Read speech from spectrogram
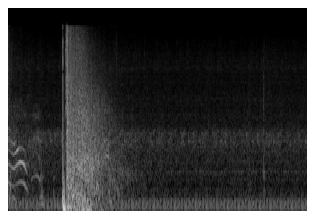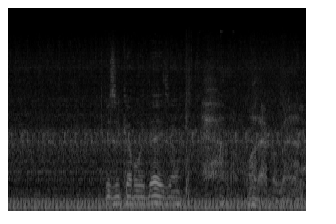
No! Busy couple of days, huh? Whatever, man.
